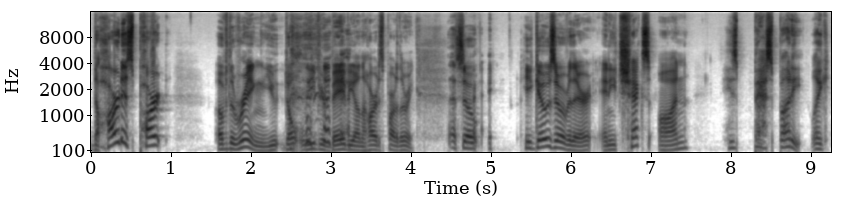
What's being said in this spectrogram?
The hardest part of the ring, you don't leave your baby on the hardest part of the ring. That's so he goes over there and he checks on his best buddy. Like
